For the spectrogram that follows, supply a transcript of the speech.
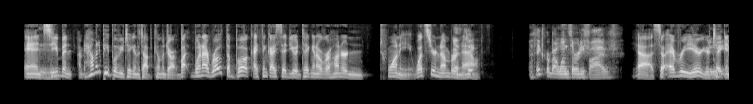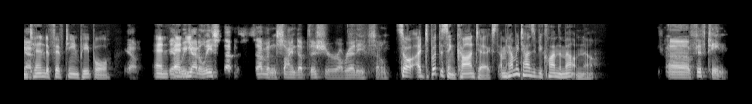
And so Mhm. you've been. I mean, how many people have you taken the top of Kilimanjaro? But when I wrote the book, I think I said you had taken over 120. What's your number I now? think- I think we're about 135. yeah. So every year you're And taking got- 10 to 15 people. Yeah. And Yeah, and we you- got at least seven, seven signed up this year already. So so uh, to put this in context, I mean, how many times have you climbed the mountain now? Uh, 15.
